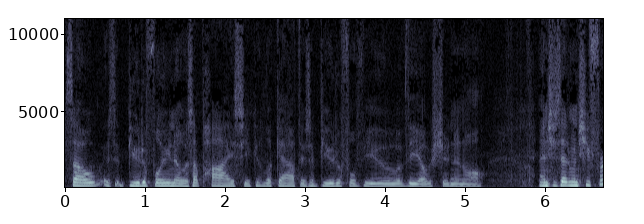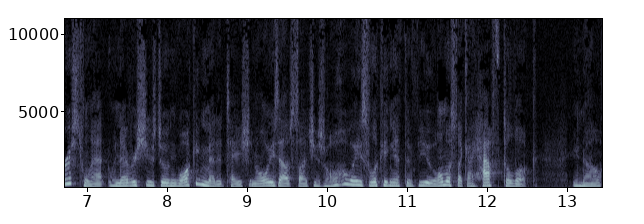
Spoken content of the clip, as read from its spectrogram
So it's beautiful, you know, it's up high, so you could look out. There's a beautiful view of the ocean and all. And she said when she first went, whenever she was doing walking meditation, always outside, she was always looking at the view, almost like I have to look. You know,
